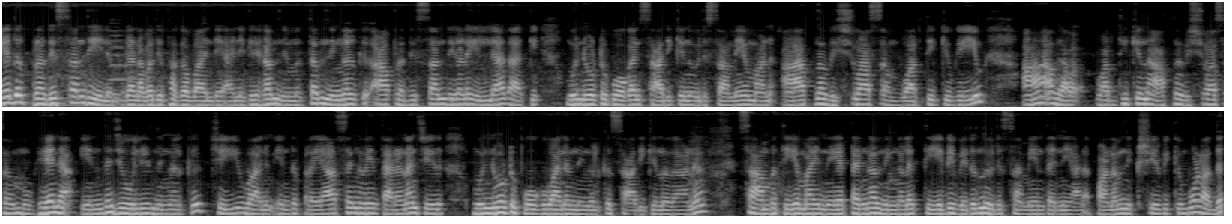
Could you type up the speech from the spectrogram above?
ഏത് പ്രതിസന്ധിയിലും ഗണപതി ഭഗവാന്റെ അനുഗ്രഹം നിമിത്തം നിങ്ങൾക്ക് ആ പ്രതിസന്ധികളെ ഇല്ലാതാക്കി മുന്നോട്ട് പോകാൻ സാധിക്കുന്ന ഒരു സമയമാണ് ആത്മവിശ്വാസം വർദ്ധിക്കുകയും ആ വർദ്ധിക്കുന്ന ആത്മവിശ്വാസം മുഖേന എന്ത് ജോലിയും നിങ്ങൾക്ക് ചെയ്യുവാനും എന്ത് പ്രയാസങ്ങളെയും തരണം ചെയ്ത് മുന്നോട്ട് പോകുവാനും നിങ്ങൾക്ക് സാധിക്കുന്നതാണ്. സാമ്പത്തികമായ നേട്ടങ്ങൾ നിങ്ങളെ തേടി വരുന്ന ഒരു സമയം തന്നെയാണ്. പണം നിക്ഷേപിക്കുമ്പോൾ അത്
